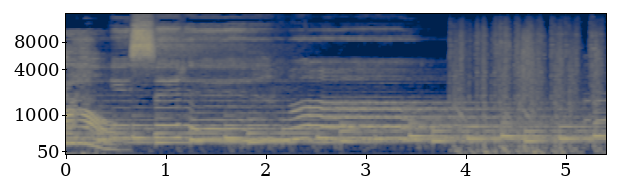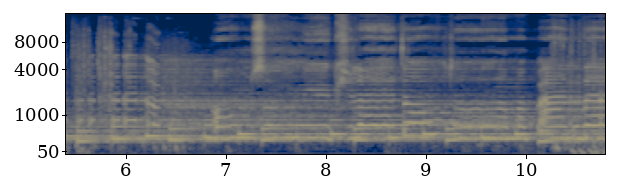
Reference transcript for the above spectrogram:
Wow. Omzum yükle doldu ama bende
